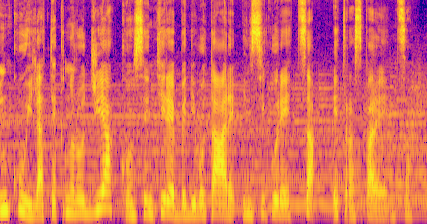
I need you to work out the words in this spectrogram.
in cui la tecnologia consentirebbe di votare in sicurezza e trasparenza.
